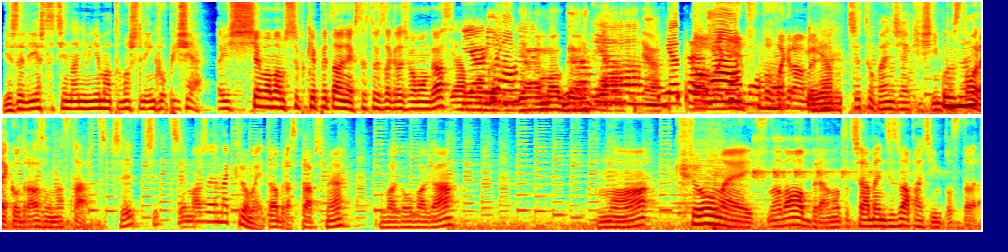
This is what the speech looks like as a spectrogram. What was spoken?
Jeżeli jeszcze cię na nim nie ma, to masz link w opisie. Ej, siema, mam szybkie pytanie. Chce ktoś zagrać w Among Us? Ja, Ja- mogę. ja- Ja mogę. Ja, ja też. Dobra, nic, to zagramy. Ja- Czy tu będzie jakiś impostorek od razu na start? Czy, czy, czy może jednak crewmate? Dobra, sprawdźmy. Uwaga, uwaga. No, crewmate, no dobra, no to trzeba będzie złapać impostora.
